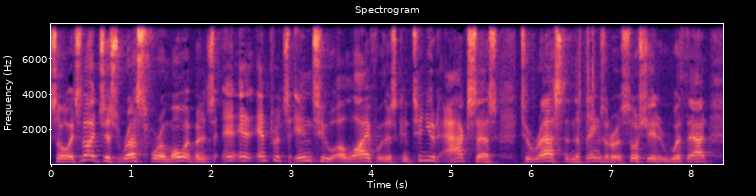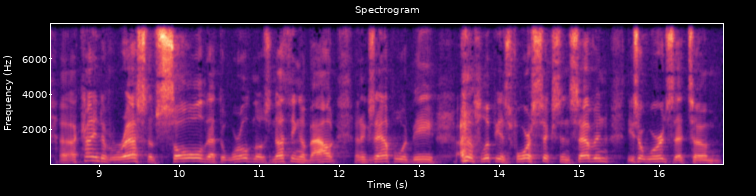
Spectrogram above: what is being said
So it's not just rest for a moment, but it's entrance into a life where there's continued access to rest and the things that are associated with that, a kind of rest of soul that the world knows nothing about. An example would be Philippians 4, 6, and 7. These are words that, um,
